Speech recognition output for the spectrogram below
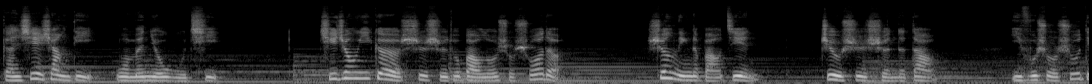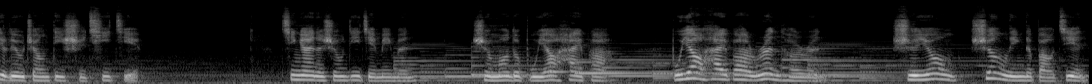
感谢上帝，我们有武器。其中一个是使徒保罗所说的：“圣灵的宝剑就是神的道。”以弗所书第六章第十七节。亲爱的兄弟姐妹们，什么都不要害怕，不要害怕任何人。使用圣灵的宝剑，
